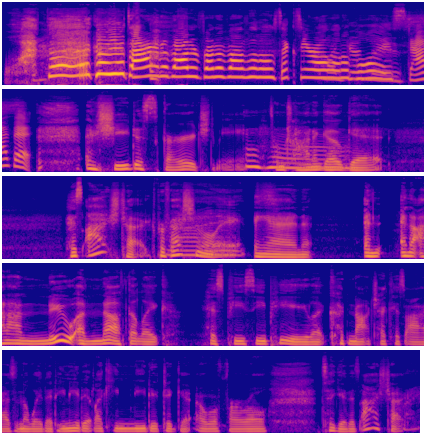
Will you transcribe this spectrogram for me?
what the heck are you talking about in front of my little six year old Oh little boy? Stop it. And she discouraged me from trying to go mm-hmm. get his eyes checked professionally. Right. And and and I, knew enough that like his PCP like could not check his eyes in the way that he needed. Like he needed to get a referral to get his eyes checked. Right.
